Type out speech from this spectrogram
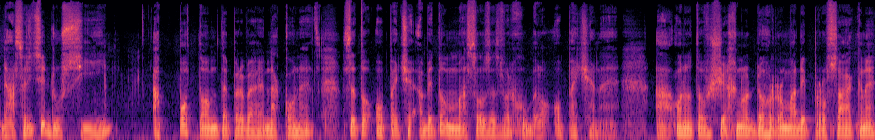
dá se říct si dusí, a potom teprve nakonec se to opeče, aby to maso ze zvrchu bylo opečené. A ono to všechno dohromady prosákne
